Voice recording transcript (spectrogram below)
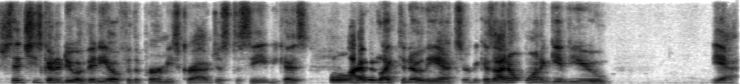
She said she's going to do a video for the Permies crowd just to see because Cool. I would like to know the answer because I don't want to give you. Yeah,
